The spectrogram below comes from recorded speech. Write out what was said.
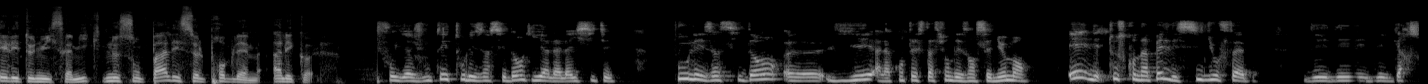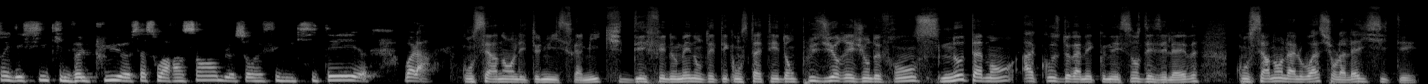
et les tenues islamiques ne sont pas les seuls problèmes à l'école. Il faut y ajouter tous les incidents liés à la laïcité, tous les incidents euh, liés à la contestation des enseignements et tout ce qu'on appelle les signaux faibles. Des, garçons et des filles qui ne veulent plus euh, s'asseoir ensemble sur le une mixité, euh, voilà. Concernant les tenues islamiques, des phénomènes ont été constatés dans plusieurs régions de France, notamment à cause de la méconnaissance des élèves concernant la loi sur la laïcité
